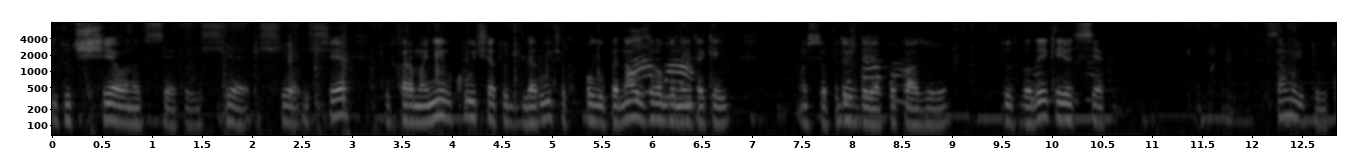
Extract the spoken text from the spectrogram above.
І тут ще вон отсеки, і ще, і ще, і ще. Тут карманів куча, тут для ручок полупенал зроблений такий. Ось все, подожди, я показую. Тут великий отсек. Саме і тут.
